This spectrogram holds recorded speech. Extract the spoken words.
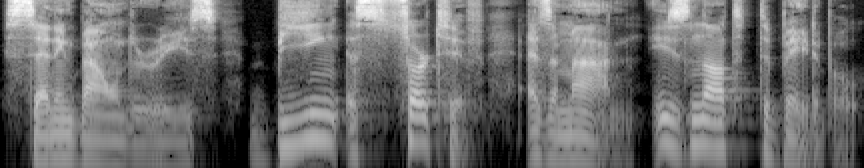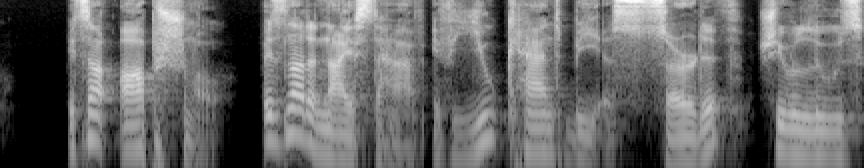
setting boundaries. Being assertive as a man is not debatable. It's not optional. It's not a nice to have. If you can't be assertive, she will lose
